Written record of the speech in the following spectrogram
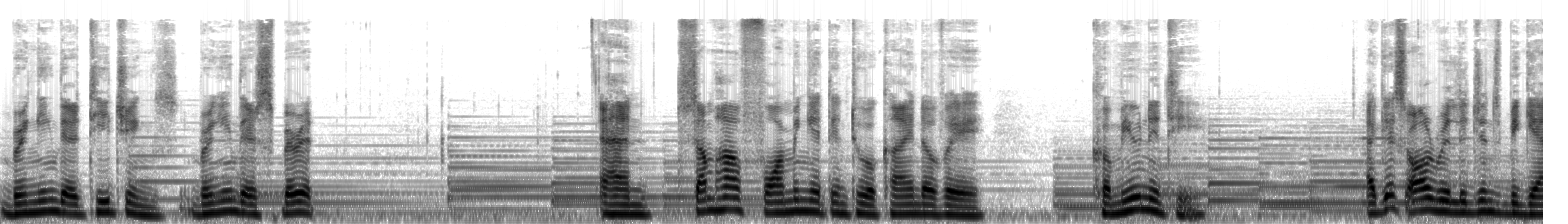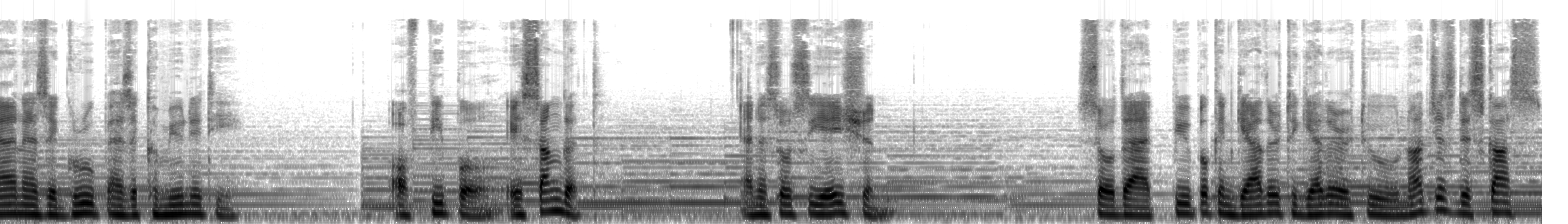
bringing their teachings, bringing their spirit, and somehow forming it into a kind of a community. I guess all religions began as a group, as a community of people, a sangat, an association, so that people can gather together to not just discuss,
